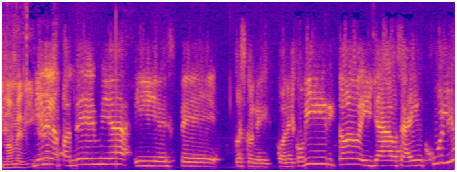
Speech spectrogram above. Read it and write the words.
No me digas. Viene la pandemia y este, pues con el, con el COVID y todo, y ya, o sea, en julio,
